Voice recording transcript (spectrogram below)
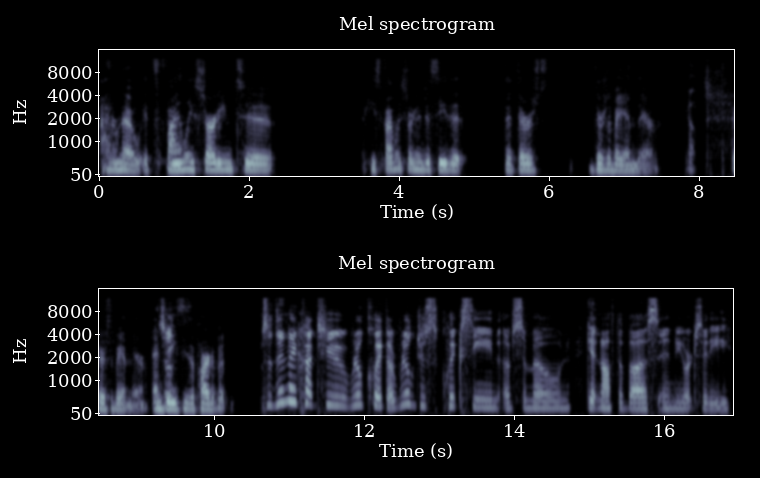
I don't know, it's finally starting to he's finally starting to see that that there's there's a band there. Yeah. There's a band there. And So- Daisy's a part of it. So then they cut to real quick, a real just quick scene of Simone getting off the bus in New York City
